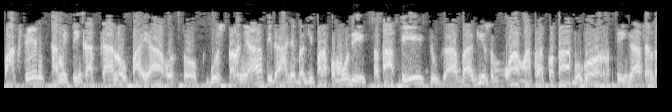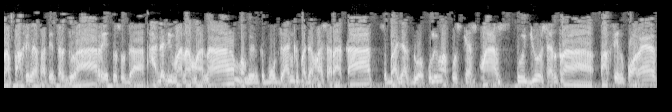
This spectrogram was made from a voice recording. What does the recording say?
Vaksin kami tingkatkan upaya untuk boosternya tidak hanya bagi para pemudik, tetapi juga bagi semua masyarakat kota Bogor. Sehingga sentra vaksin yang saat ini tergelar itu sudah ada di mana-mana memberikan kemudahan kepada masyarakat sebanyak 25 puskesmas, 7 sentra vaksin Polres,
